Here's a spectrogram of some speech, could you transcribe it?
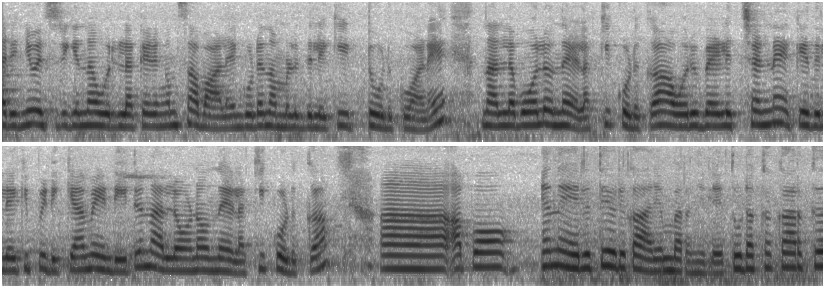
അരിഞ്ഞു വെച്ചിരിക്കുന്ന ഉരുളക്കിഴങ്ങും സവാളയും കൂടെ നമ്മൾ ഇതിലേക്ക് ഇട്ട് കൊടുക്കുവാണേ. നല്ലപോലെ ഒന്ന് ഇളക്കി കൊടുക്കുക. ആ ഒരു വെളിച്ചെണ്ണയൊക്കെ ഇതിലേക്ക് പിടിക്കാൻ വേണ്ടിയിട്ട് നല്ലോണം ഒന്ന് ഇളക്കി കൊടുക്കുക. അപ്പോൾ ഞാൻ നേരത്തെ ഒരു കാര്യം പറഞ്ഞില്ലേ? തുടക്കക്കാർക്ക്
